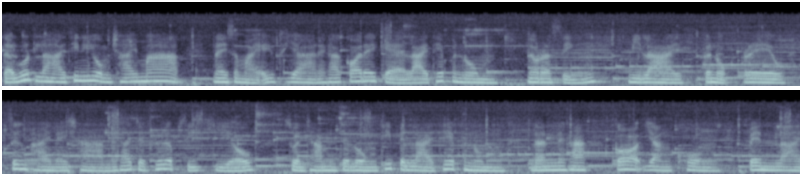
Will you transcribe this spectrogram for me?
แต่ลวดลายที่นิยมใช้มาก ในสมัยอยุธยานะคะ ก็ได้แก่ลายเทพนม นรสิงห์มีลายกนกเปลวซึ่งภายในชามนะคะจะเคลือบสีเขียว ส่วนชามเบญจรงที่เป็นลายเทพนมนั้นนะคะ ก็ยังคงเป็นลาย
